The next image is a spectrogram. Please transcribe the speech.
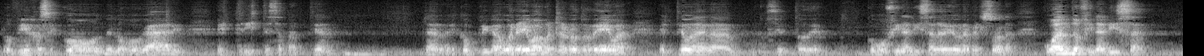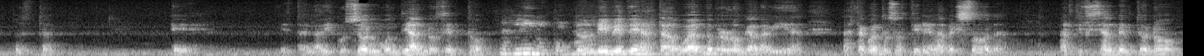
los viejos se esconden, los hogares. Es triste esa parte. ¿eh? Claro, es complicado. Bueno, ahí vamos a entrar otro tema, el tema de la, ¿no es cierto?, de cómo finaliza la vida de una persona, cuándo finaliza. ¿no es cierto? Eh, está en la discusión mundial, ¿no es cierto? Los límites, ¿no? Los límites hasta cuándo prolonga la vida, hasta cuánto sostiene la persona, artificialmente o no.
